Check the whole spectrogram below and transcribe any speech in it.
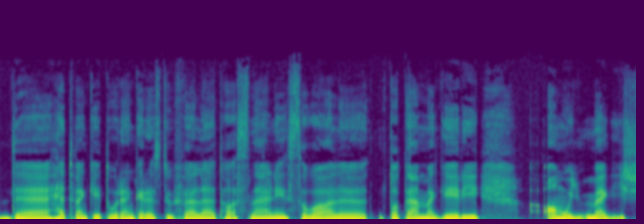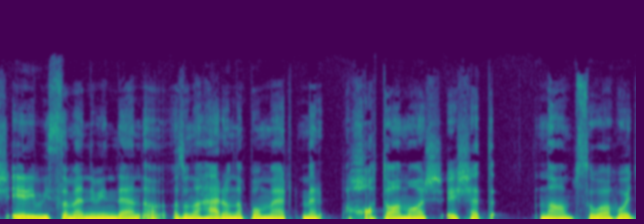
de 72 órán keresztül fel lehet használni, szóval totál megéri. Amúgy meg is éri visszamenni minden azon a három napon, mert, mert hatalmas, és hát na, szóval, hogy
